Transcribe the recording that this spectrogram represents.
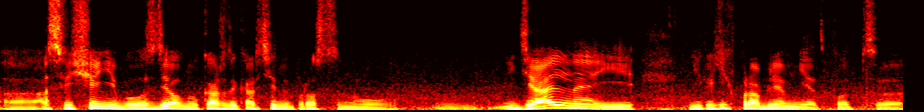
Э, Освещение было сделано у каждой картины просто ну, идеальное, и никаких проблем нет. Вот, э,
